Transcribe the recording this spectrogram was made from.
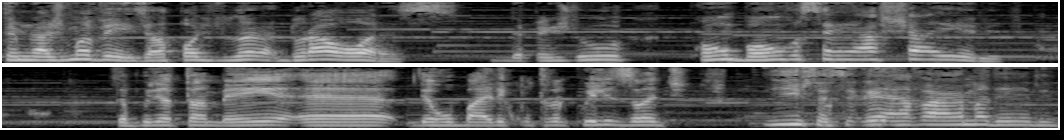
Terminar de uma vez. Ela pode durar, durar horas. Depende do quão bom você achar ele. Você podia também é, derrubar ele com tranquilizante. Isso, aí você ganhava a arma dele.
